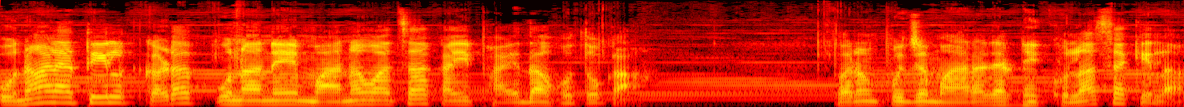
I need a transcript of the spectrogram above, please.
उन्हाळ्यातील कडक उन्हाने मानवाचा काही फायदा होतो का? परमपूज्य महाराजांनी खुलासा केला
